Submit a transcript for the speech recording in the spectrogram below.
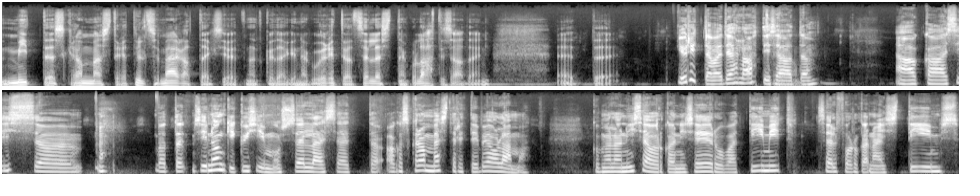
mitte Scrum Masterit üldse määrata, eks ju, et nad kuidagi nagu üritavad sellest nagu lahti saada, on ju, et. üritavad jah lahti saada, aga siis noh, vaata, siin ongi küsimus selles, et aga Scrum Masterit ei pea olema. kui meil on iseorganiseeruvad tiimid self-organized teams,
